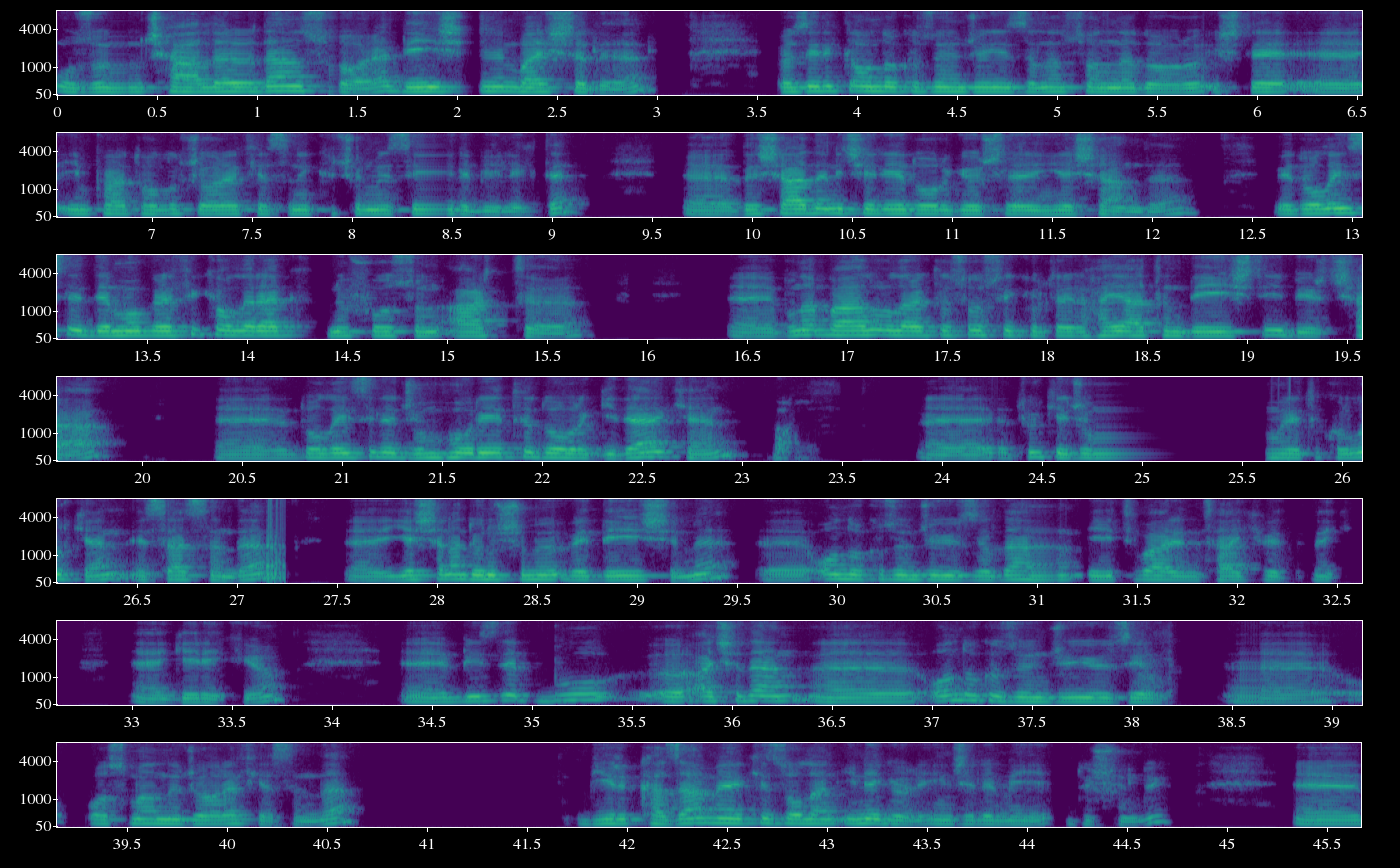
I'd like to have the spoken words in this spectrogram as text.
uzun çağlardan sonra değişimin başladığı, özellikle 19. yüzyılın sonuna doğru işte e, imparatorluk coğrafyasının küçülmesiyle birlikte e, dışarıdan içeriye doğru göçlerin yaşandığı ve dolayısıyla demografik olarak nüfusun arttığı, e, buna bağlı olarak da sosyokültürel hayatın değiştiği bir çağ. E, dolayısıyla Cumhuriyet'e doğru giderken, e, Türkiye Cumhuriyeti kurulurken esasında e, yaşanan dönüşümü ve değişimi e, 19. yüzyıldan itibaren takip etmek e, gerekiyor. E, biz de bu e, açıdan e, 19. yüzyıl e, Osmanlı coğrafyasında bir kaza merkezi olan İnegöl'ü incelemeyi düşündük. E,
